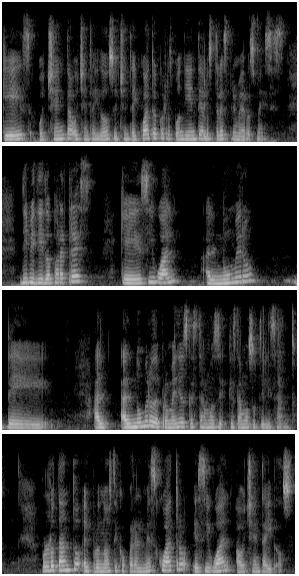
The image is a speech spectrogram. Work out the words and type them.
que es 80, 82 y 84 correspondiente a los tres primeros meses. Dividido para 3, que es igual al número de, al, número de promedios que estamos, que estamos utilizando. Por lo tanto, el pronóstico para el mes 4 es igual a 82,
